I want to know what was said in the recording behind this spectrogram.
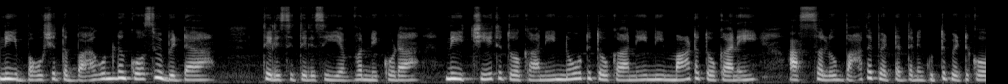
నీ భవిష్యత్తు బాగుండడం కోసమే బిడ్డ. తెలిసి తెలిసి ఎవరిని కూడా నీ చేతితో కానీ నోటితో కానీ నీ మాటతో కానీ అస్సలు బాధ పెట్టద్దని గుర్తుపెట్టుకో.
